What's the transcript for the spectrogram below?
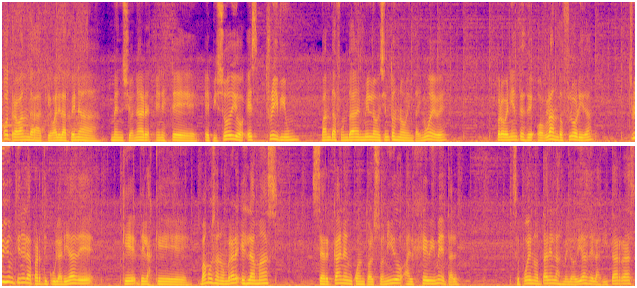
Otra banda que vale la pena mencionar en este episodio es Trivium, banda fundada en 1999 provenientes de Orlando, Florida. Trivium tiene la particularidad de que de las que vamos a nombrar es la más cercana en cuanto al sonido al heavy metal. Se puede notar en las melodías de las guitarras.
